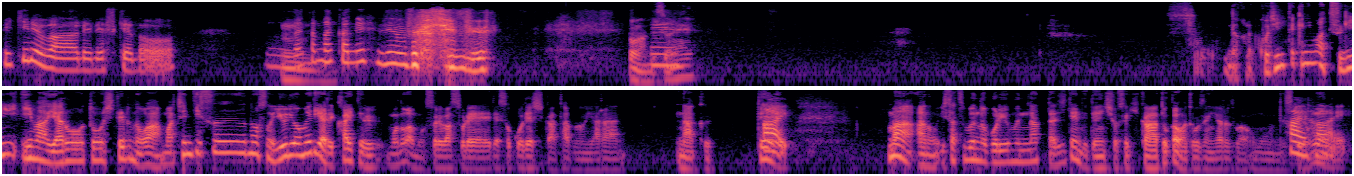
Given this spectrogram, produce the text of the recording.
できればあれですけど、うんうんなかなかね、全部が全部。そうなんですよね。そうだから個人的には次今やろうとしてるのは、まあ、チェンジスのその有料メディアで書いてるものはもうそれはそれでそこでしか多分やらなくって、はい。まああの一冊分のボリュームになった時点で電子書籍化とかは当然やるとは思うんですはいけども、はい。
